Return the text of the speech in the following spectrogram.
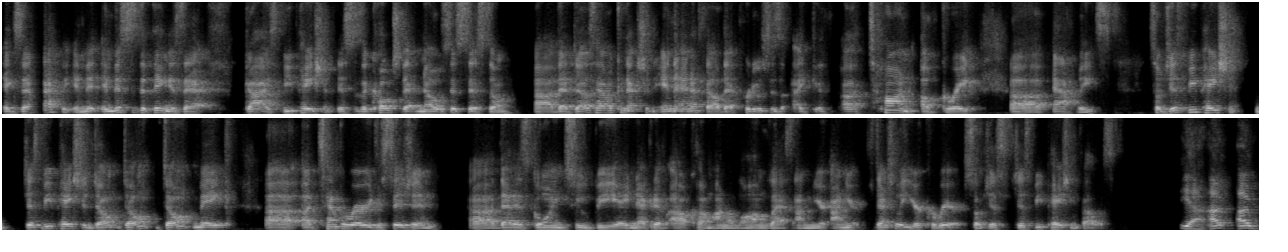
Exactly. And, th- and this is the thing is that, guys, be patient. This is a coach that knows the system, uh, that does have a connection in the NFL, that produces a, a ton of great uh, athletes. So just be patient. Just be patient. Don't don't don't make uh, a temporary decision uh, that is going to be a negative outcome on a long last on your on your potentially your career. So just just be patient, fellas. yeah, I, I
